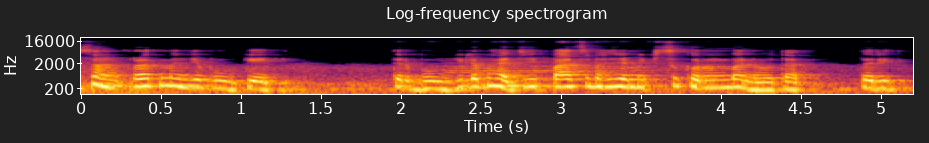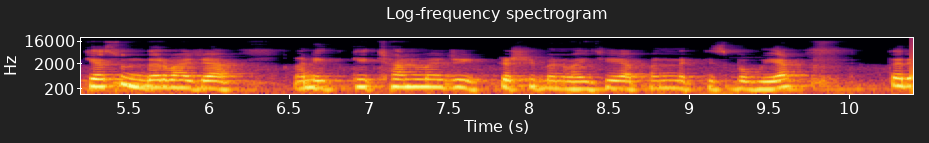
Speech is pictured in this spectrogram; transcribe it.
संक्रांत म्हणजे भोगी. आली तर भोगीला भाजी पाच भाज्या मिक्स करून बनवतात. तर इतक्या सुंदर भाज्या आणि इतकी छान भाजी कशी बनवायची आपण नक्कीच बघूया. तर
